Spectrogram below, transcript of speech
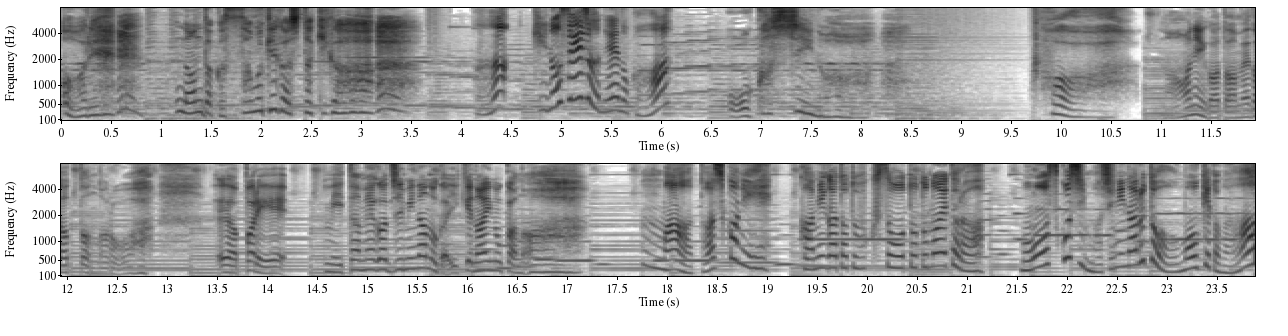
うわあれ？なんだか寒気がした気が。えあ気のせいじゃねえのか？おかしいなはあ何がダメだったんだろう。やっぱり見た目が地味なのがいけないのかな。まあ確かに髪型と服装を整えたらもう少しマシになるとは思うけどな。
